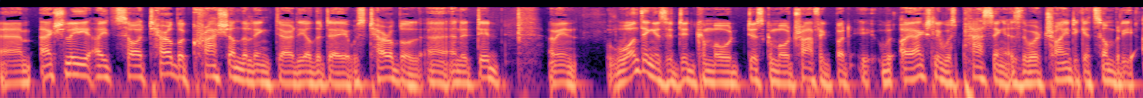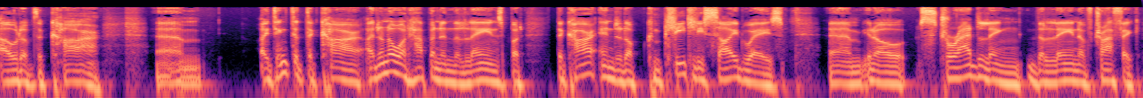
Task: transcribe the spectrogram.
Um, actually, I saw a terrible crash on the link there the other day. It was terrible, uh, and it did. I mean, one thing is it did commode, discommode traffic, but it, I actually was passing as they were trying to get somebody out of the car. Um, I think that the car, I don't know what happened in the lanes, but the car ended up completely sideways, um, you know, straddling the lane of traffic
